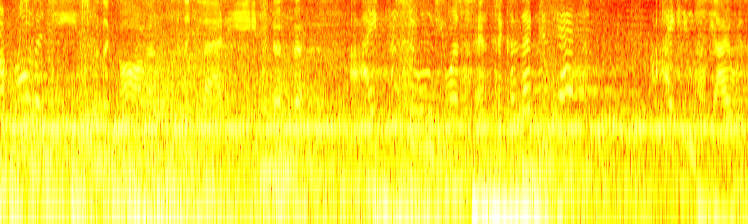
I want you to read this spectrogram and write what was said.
Apologies for the garland to the gladiator. I presumed you were sent to collect a debt. I can see I was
